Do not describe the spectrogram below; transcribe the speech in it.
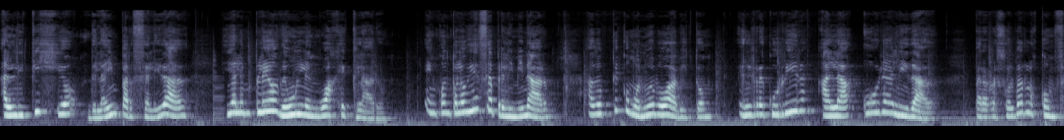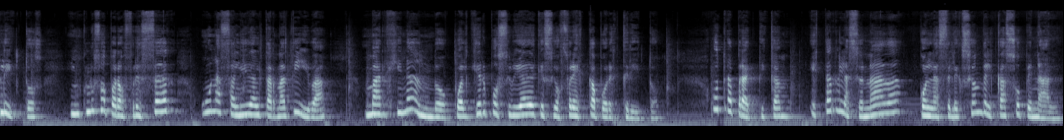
al litigio de la imparcialidad y al empleo de un lenguaje claro. En cuanto a la audiencia preliminar, adopté como nuevo hábito el recurrir a la oralidad para resolver los conflictos, incluso para ofrecer una salida alternativa, marginando cualquier posibilidad de que se ofrezca por escrito. Otra práctica está relacionada con la selección del caso penal,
